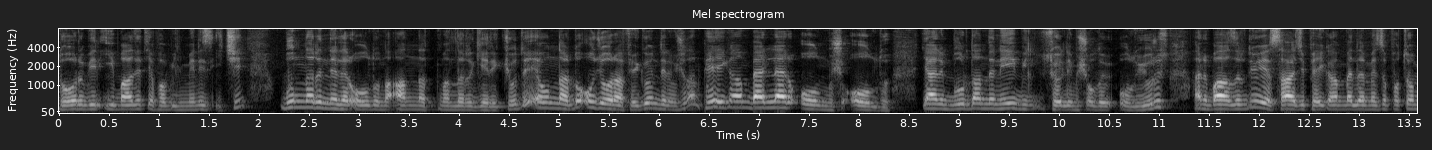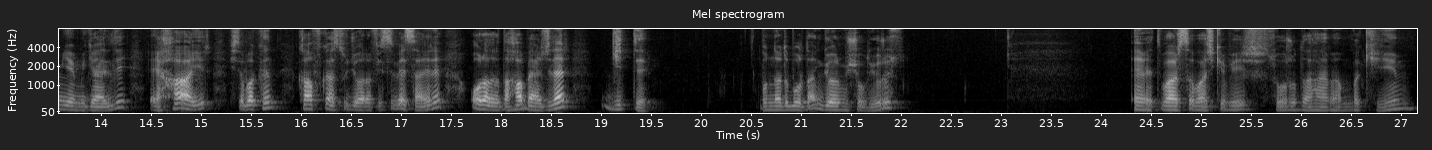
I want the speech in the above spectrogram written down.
doğru bir ibadet yapabilmeniz için bunların neler olduğunu anlatmaları gerekiyordu. E onlar da o coğrafyaya gönderilmiş olan peygamberler olmuş oldu. Yani buradan da neyi söylemiş ol- oluyoruz? Hani bazıları diyor ya sadece peygamberler Mezopotamya'ya mı geldi? E hayır. İşte bakın Kafkasya coğrafyası vesaire oralarda da haberciler gitti. Bunları da buradan görmüş oluyoruz. Evet varsa başka bir soru daha hemen bakayım.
